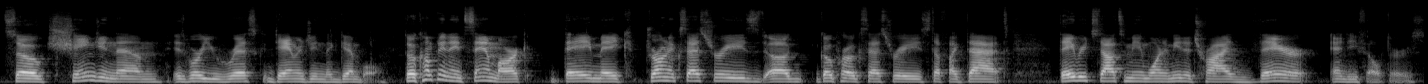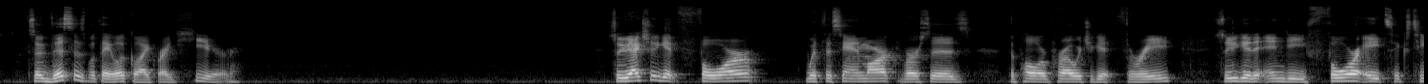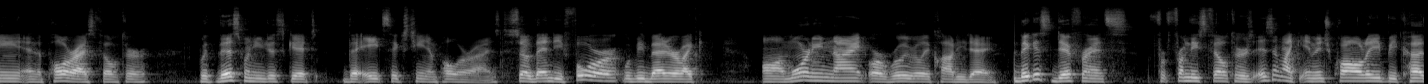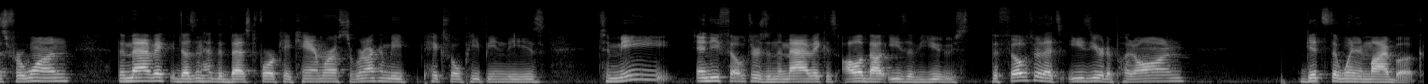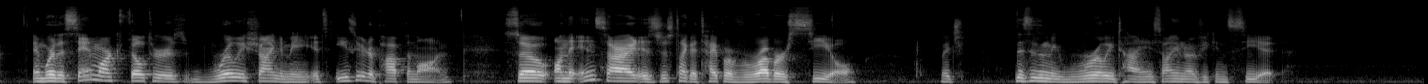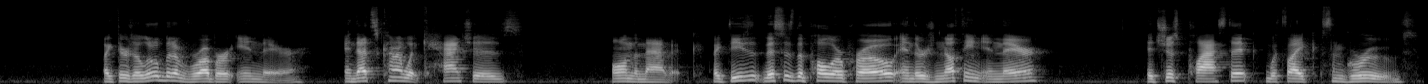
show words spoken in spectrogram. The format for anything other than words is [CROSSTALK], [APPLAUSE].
So changing them is where you risk damaging the gimbal. So a company named Sandmarc, they make drone accessories, uh, GoPro accessories, stuff like that. They reached out to me and wanted me to try their ND filters. So this is what they look like right here. So you actually get four with the Sandmarc versus the Polar Pro, which you get three. So you get an ND 4 816 and the polarized filter. With this one, you just get the 816 and polarized. So the ND4 would be better like on morning, night, or a really, really cloudy day. The biggest difference from these filters isn't like image quality because for one, the Mavic doesn't have the best 4K camera, so we're not going to be pixel peeping these. To me, ND filters in the Mavic is all about ease of use. The filter that's easier to put on gets the win in my book. And where the Sandmarc filters really shine to me, it's easier to pop them on. So on the inside is just like a type of rubber seal, which this is gonna be really tiny, so I don't even know if you can see it like there's a little bit of rubber in there and that's kind of what catches on the Mavic. Like these, this is the Polar Pro and there's nothing in there. It's just plastic with like some grooves.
